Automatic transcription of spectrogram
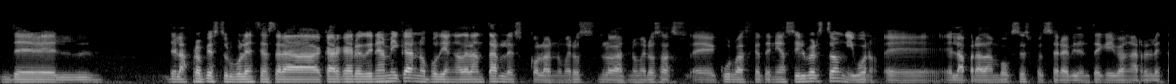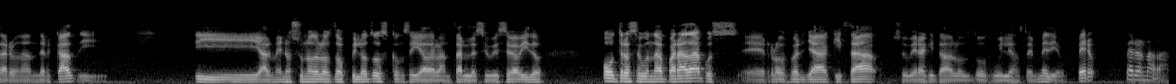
del de las propias turbulencias de la carga aerodinámica no podían adelantarles con las, las numerosas eh, curvas que tenía Silverstone y bueno, eh, en la parada en boxes pues era evidente que iban a realizar un undercut y, y al menos uno de los dos pilotos conseguía adelantarles. Si hubiese habido otra segunda parada, pues eh, Rosberg ya quizá se hubiera quitado los dos Williams de en medio, pero... Pero nada.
